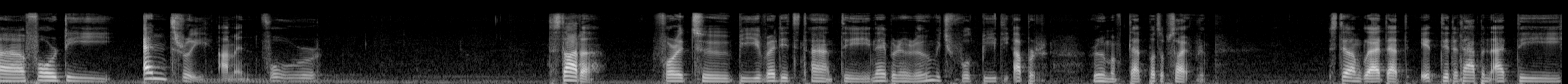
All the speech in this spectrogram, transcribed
uh, for the entry, I mean, for the starter, for it to be ready at the neighboring room, which would be the upper room of that bottom side room. Still, I'm glad that it didn't happen at the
